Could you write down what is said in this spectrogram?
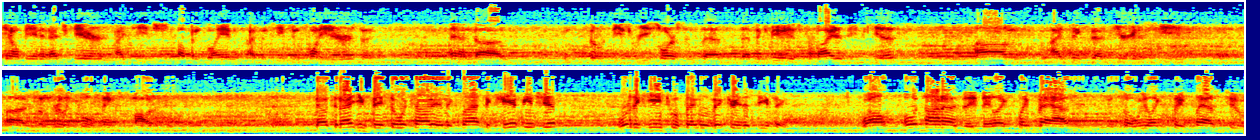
You know, being an educator, I teach up in Blaine. I've been teaching 20 years, and and uh, the, these resources that, that the community has provided these kids, um, I think that you're going to see some really cool things out it. Now tonight you face Owatonna in the Classic Championship. What are the keys to a Bengal victory this evening? Well, Owatonna they, they like to play fast, and so we like to play fast too.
